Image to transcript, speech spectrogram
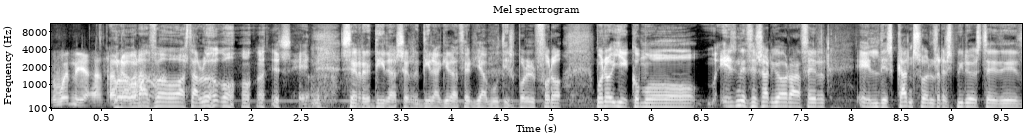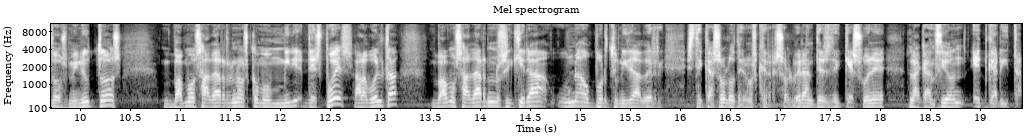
Buen día. Hasta Un luego. abrazo, hasta luego. Se, se retira, se retira, quiere hacer ya mutis por el foro. Bueno, oye, como es necesario ahora hacer el descanso, el respiro este de dos minutos, vamos a darnos como después, a la vuelta, vamos a darnos siquiera una oportunidad. A ver, este caso lo tenemos que resolver antes de que suene la canción Edgarita.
